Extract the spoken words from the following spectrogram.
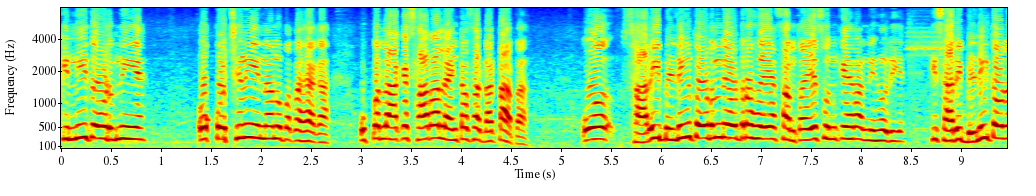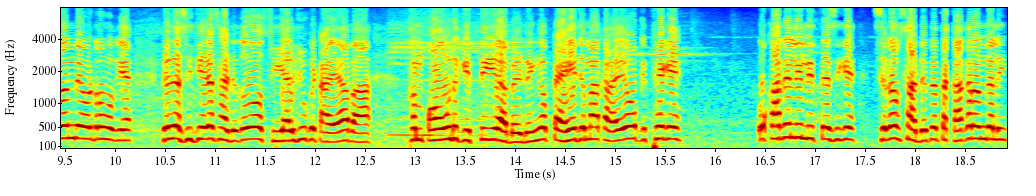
ਕਿੰਨੀ ਤੋੜਨੀ ਹੈ ਉਹ ਕੁਛ ਨਹੀਂ ਇਹਨਾਂ ਨੂੰ ਪਤਾ ਹੈਗਾ। ਉੱਪਰ ਲਾ ਕੇ ਸਾਰਾ ਲੈਂਟਰ ਸਾਡਾ ਢਾਤਾ। ਉਹ ਸਾਰੀ ਬਿਲਡਿੰਗ ਤੋੜਨ ਦੇ ਆਰਡਰ ਹੋਏ ਆ, ਸਾਨੂੰ ਤਾਂ ਇਹ ਸੁਣ ਕੇ ਹੈਰਾਨੀ ਹੋ ਰਹੀ ਹੈ ਕਿ ਸਾਰੀ ਬਿਲਡਿੰਗ ਤੋੜਨ ਦੇ ਆਰਡਰ ਹੋ ਗਿਆ ਫਿਰ ਅਸੀਂ ਜਿਹੜਾ ਸਾਡੇ ਤੋਂ ਸੀਐਲਯੂ ਕਟਾਇਆ ਵਾ ਕੰਪਾਊਂਡ ਕੀਤੀ ਆ ਬਿਲਡਿੰਗ, ਉਹ ਪੈਸੇ ਜਮ੍ਹਾਂ ਕਰਾਏ ਉਹ ਕਿੱਥੇ ਗਏ? ਉਹ ਕਾਦੇ ਲਈ ਲਿੱਤੇ ਸੀਗੇ? ਸਿਰਫ ਸਾਡੇ ਤੇ ਧੱਕਾ ਕਰਨ ਦੇ ਲਈ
